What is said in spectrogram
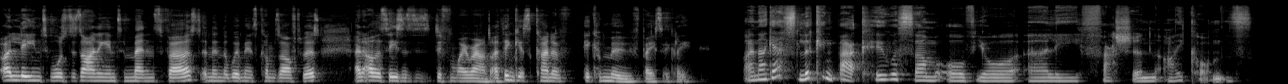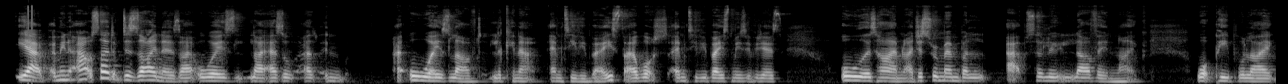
I lean towards designing into men's first and then the women's comes afterwards. And other seasons it's a different way around. I think it's kind of, it can move basically. And I guess looking back, who were some of your early fashion icons? Yeah, I mean, outside of designers, I always like as, as in, I always loved looking at MTV Base. I watched MTV Base music videos all the time, and I just remember absolutely loving like what people like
